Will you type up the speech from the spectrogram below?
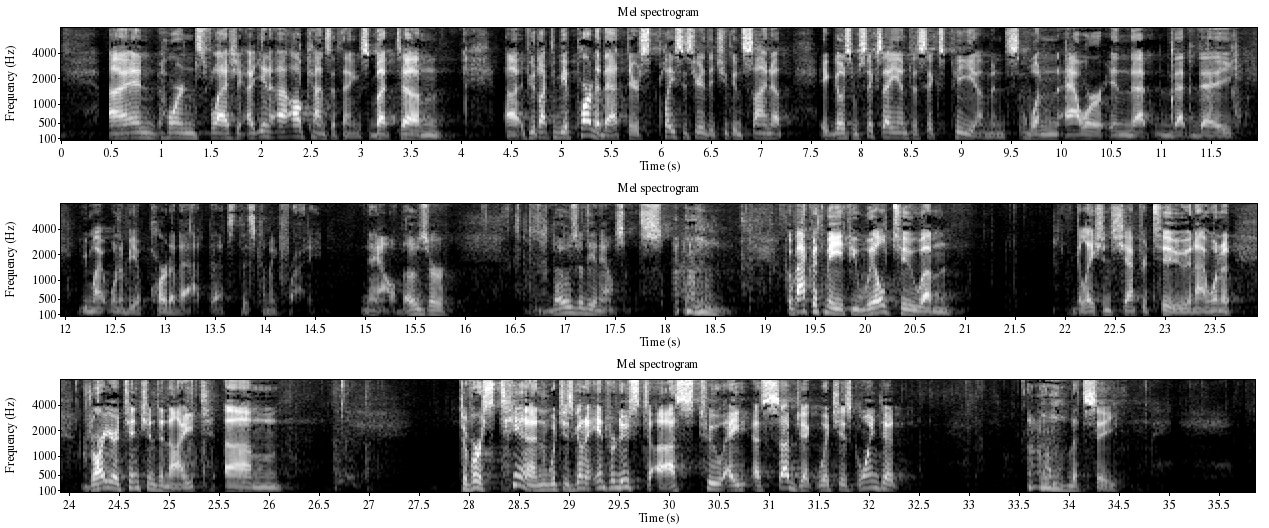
uh, and horns flashing, uh, you know, all kinds of things. But um, uh, if you'd like to be a part of that, there's places here that you can sign up. It goes from 6 a.m. to 6 p.m. and one hour in that, that day, you might want to be a part of that. That's this coming Friday. Now, those are those are the announcements. Go back with me, if you will, to um, Galatians chapter 2, and I want to draw your attention tonight. Um, to verse 10, which is going to introduce to us to a, a subject which is going to, let's see,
